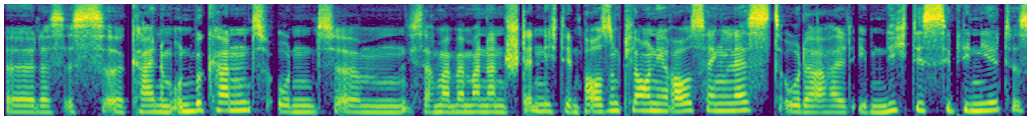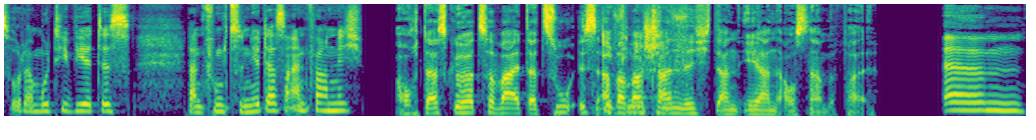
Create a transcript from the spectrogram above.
Äh, Das ist äh, keinem unbekannt. Und ähm, ich sag mal, wenn man dann ständig den Pausenclown hier raushängen lässt oder halt eben nicht diszipliniert ist oder motiviert ist, dann funktioniert das einfach nicht. Auch das gehört zur Wahrheit dazu, ist aber Definitiv. wahrscheinlich dann eher ein Ausnahmefall. Ähm,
